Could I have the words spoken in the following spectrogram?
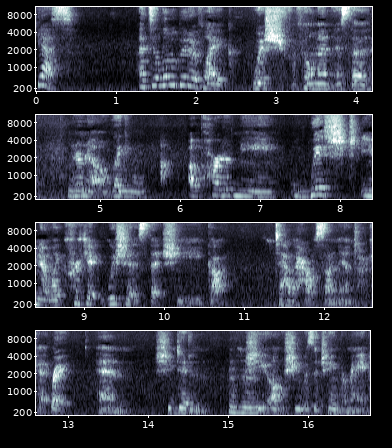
yes. It's a little bit of like wish fulfillment is the, I Mm-hmm. don't know, like a a part of me wished, you know, like Cricket wishes that she got to have a house on Nantucket. Right. And she didn't. Mhm. She, oh, she was a chambermaid.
